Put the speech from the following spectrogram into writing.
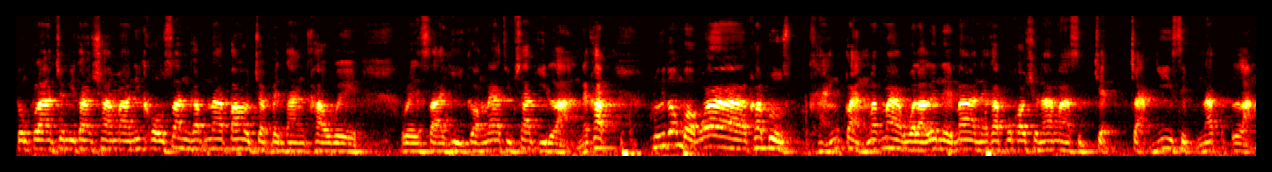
ตรงกลางจะมีทางชามานิโคลสันครับ หน้าเป้าจะเป็นทางคาเว เรซาฮีกองหน้าทีมชาติอิหร่านนะครับคือต้องบอกว่าคลับรูสแข็งแกร่งมากๆ เวลาเล่นในบ้านนะครับ พวกเขาชนะมา 17 จาก 20 นัดหลัง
